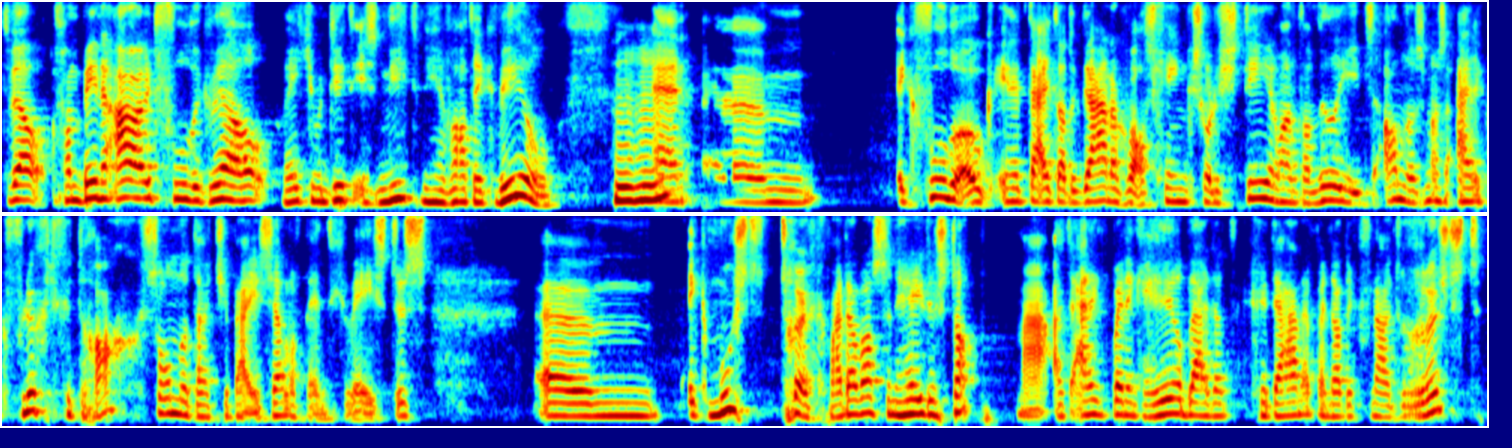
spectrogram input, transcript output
Terwijl van binnenuit voelde ik wel, weet je, dit is niet meer wat ik wil. Mhm. En um, ik voelde ook in de tijd dat ik daar nog wel eens ging solliciteren, want dan wil je iets anders. Maar het is eigenlijk vluchtgedrag zonder dat je bij jezelf bent geweest. Dus ehm, ik moest terug, maar dat was een hele stap. Maar uiteindelijk ben ik heel blij dat ik het gedaan heb en dat ik vanuit rust.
